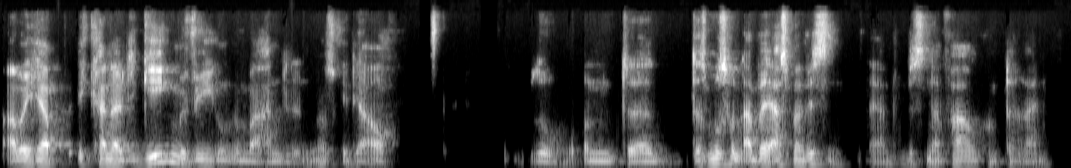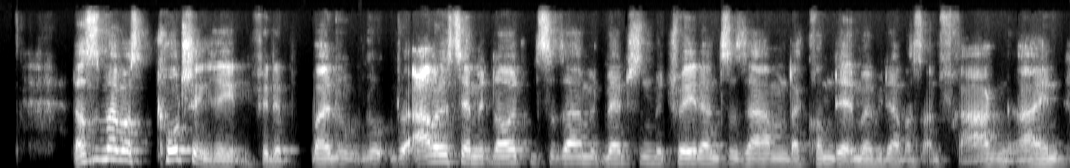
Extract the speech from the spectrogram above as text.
aber ich, hab, ich kann halt die Gegenbewegung immer handeln. Das geht ja auch so. Und äh, das muss man aber erstmal wissen. Ja, ein bisschen Erfahrung kommt da rein. Lass uns mal über Coaching reden, Philipp, weil du, du, du, arbeitest ja mit Leuten zusammen, mit Menschen, mit Tradern zusammen, da kommt ja immer wieder was an Fragen rein.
